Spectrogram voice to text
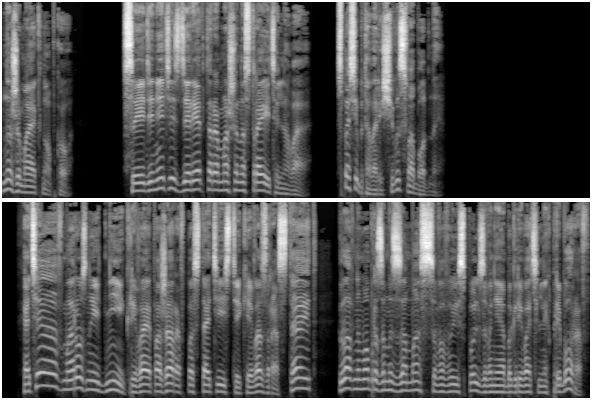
нажимая кнопку. Соединитесь с директором машиностроительного. Спасибо, товарищи, вы свободны. Хотя в морозные дни кривая пожаров по статистике возрастает, главным образом из-за массового использования обогревательных приборов,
